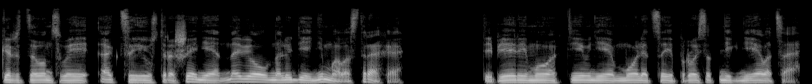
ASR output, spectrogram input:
Кажется, он своей акцией устрашения навел на людей немало страха. Теперь ему активнее молятся и просят не гневаться.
